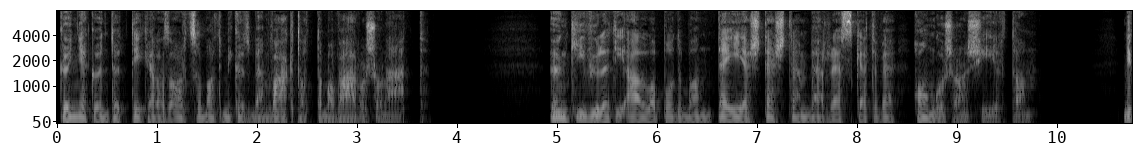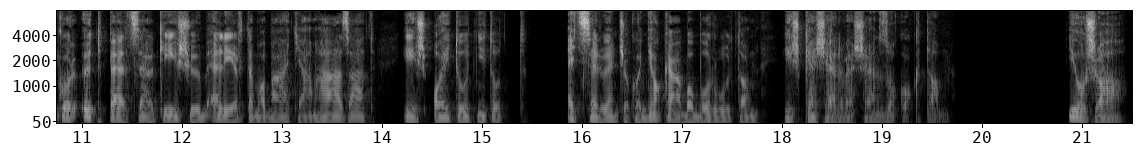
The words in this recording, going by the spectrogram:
Könnyek öntötték el az arcomat, miközben vágtattam a városon át. Önkívületi állapotban, teljes testemben reszketve hangosan sírtam. Mikor öt perccel később elértem a bátyám házát, és ajtót nyitott, egyszerűen csak a nyakába borultam, és keservesen zokogtam. – Josa,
